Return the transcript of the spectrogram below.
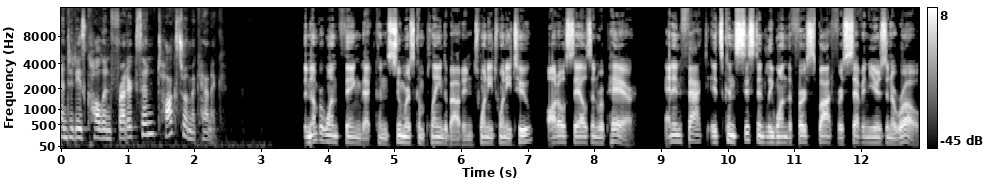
NTD's Colin Fredrickson talks to a mechanic. The number one thing that consumers complained about in 2022 auto sales and repair. And in fact, it's consistently won the first spot for seven years in a row.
